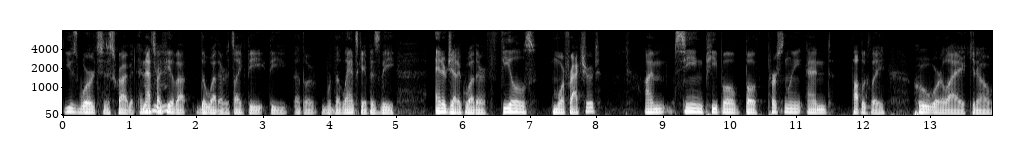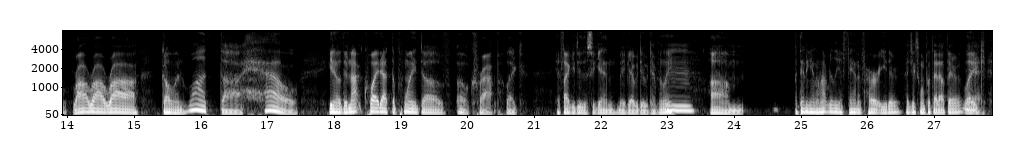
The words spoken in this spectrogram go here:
use words to describe it, and that's how I feel about the weather. It's like the the the the landscape is the energetic weather feels more fractured. I'm seeing people both personally and publicly who were like, you know, rah rah rah, going, what the hell? You know, they're not quite at the point of, oh crap, like if I could do this again, maybe I would do it differently. Mm. Um, but then again, I'm not really a fan of her either. I just want to put that out there, like Yeah.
